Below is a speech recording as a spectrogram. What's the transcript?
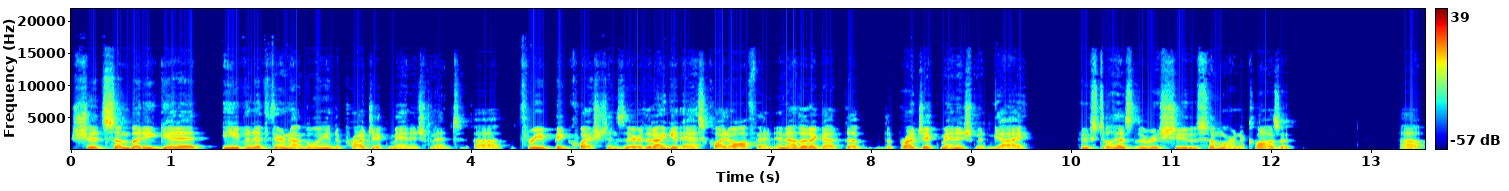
Should somebody get it, even if they're not going into project management? Uh, three big questions there that I get asked quite often. And now that I got the, the project management guy who still has the wrist shoes somewhere in the closet, uh,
